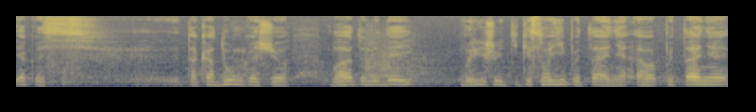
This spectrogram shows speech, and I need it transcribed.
якось е, така думка, що багато людей вирішують тільки свої питання, а питання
